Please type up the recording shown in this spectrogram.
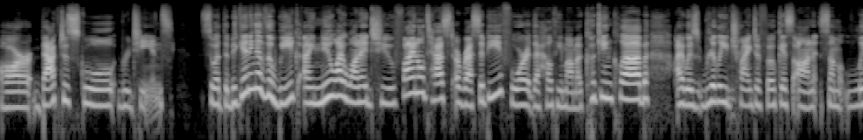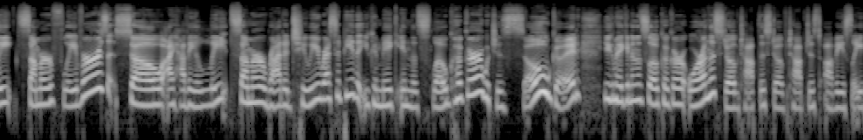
our back to school routines. So, at the beginning of the week, I knew I wanted to final test a recipe for the Healthy Mama Cooking Club. I was really trying to focus on some late summer flavors. So, I have a late summer ratatouille recipe that you can make in the slow cooker, which is so good. You can make it in the slow cooker or on the stove top. The stove top just obviously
